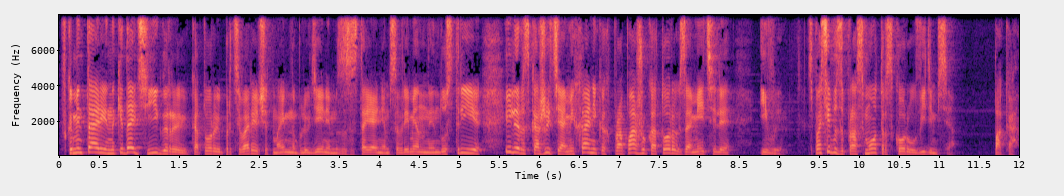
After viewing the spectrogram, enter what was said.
В комментарии накидайте игры, которые противоречат моим наблюдениям за состоянием современной индустрии, или расскажите о механиках, пропажу которых заметили и вы. Спасибо за просмотр, скоро увидимся. Пока.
